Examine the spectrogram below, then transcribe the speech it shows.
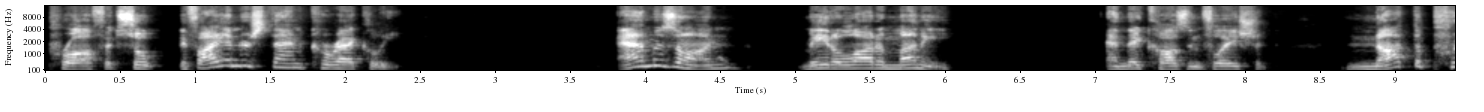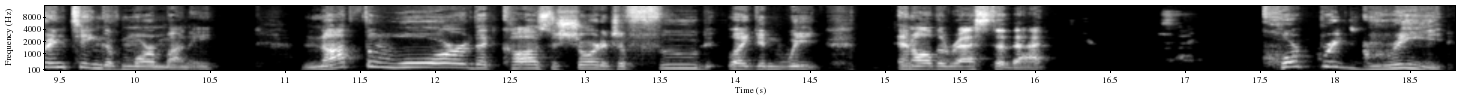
profit. So, if I understand correctly, Amazon made a lot of money and they caused inflation, not the printing of more money, not the war that caused a shortage of food, like in wheat and all the rest of that. Corporate greed.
